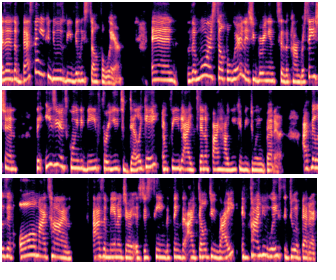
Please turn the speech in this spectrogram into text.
is that the best thing you can do is be really self aware. And the more self awareness you bring into the conversation, the easier it's going to be for you to delegate and for you to identify how you can be doing better. I feel as if all my time as a manager is just seeing the things that I don't do right and finding ways to do it better.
